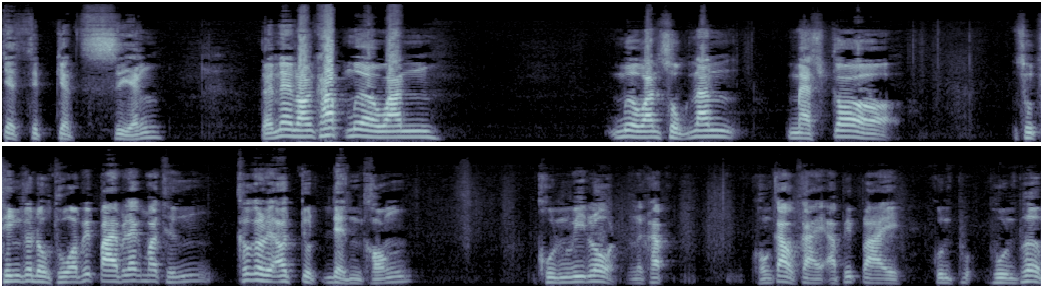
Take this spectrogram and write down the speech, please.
เจ็ดสิบเจ็ดเสียง แต่แน่นอนครับเมื่อวัน เมื่อวันศุกร์นั้น แมชก็สุทินกระโดกถูกอภิปรายไปแล้วมาถึง เขาก็เลยเอาจุดเด่นของคุณวิโรจน์นะครับ ของก้าวไกลอภิปรายคุณ ภูนเพิ่ม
